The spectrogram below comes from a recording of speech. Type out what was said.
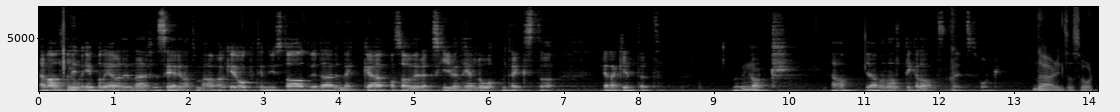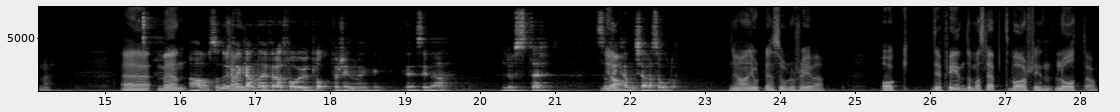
Jag var alltid lite imponerad i den där serien att de bara, okej, okay, åker till en ny stad, vi är där en vecka och så har vi skrivit en hel låt med text och hela kittet. Men det är Mm. klart, ja, gör man allt likadant, det är inte så svårt. Det är inte så svårt nej. Eh, men Ja, så nu Kan- fick han, för att få utlopp för sin, sina luster, så Ja. fick han köra solo. Nu har han gjort en soloskiva. Och det fin- de har släppt varsin låt då.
